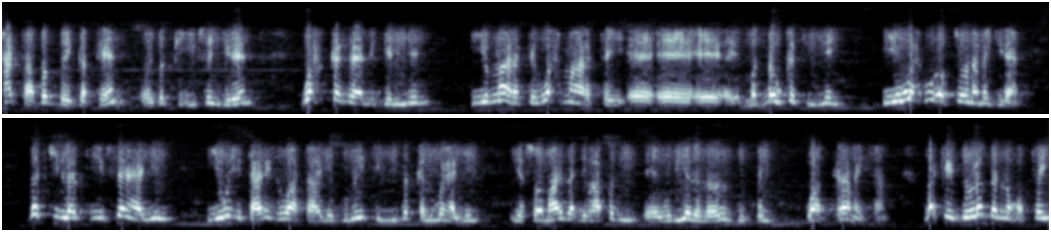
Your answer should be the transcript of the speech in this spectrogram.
xataa dad bay gateen oo dadka iibsan jireen wax ka raaligeliyey iyo maaragtay wax maaragtay magdhow ka siiyey iyo wax u ogtoona ma jiraan. Dadkii la iibsanahayey iyo wixii taariikhda waa taala iyo gumaysigii dadka lagu hayay iyo soomaalida dhibaatadii weliyada looga gudbay waad garanaysaan. Markay dawladda noqotay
